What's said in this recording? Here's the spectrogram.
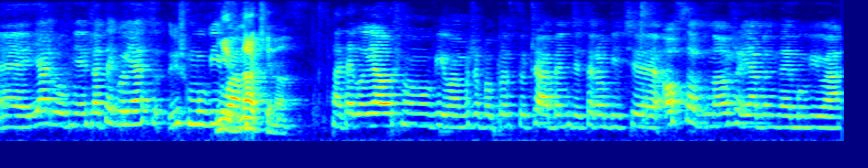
E, ja również, dlatego ja już Nie mówiłam. znacie nas. Dlatego ja już mu mówiłam, że po prostu trzeba będzie to robić e, osobno, że ja będę mówiła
